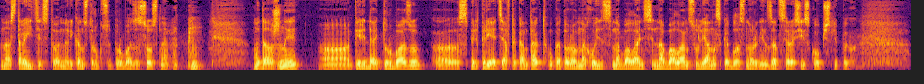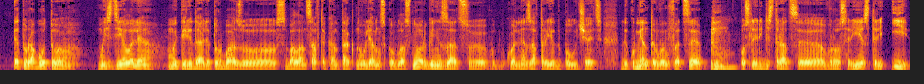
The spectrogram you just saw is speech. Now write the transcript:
на строительство, на реконструкцию турбазы «Сосны», мы должны передать турбазу а, с предприятия «Автоконтакт», у которого он находится на балансе, на баланс Ульяновской областной организации Российского общества слепых. Эту работу мы сделали, мы передали турбазу с баланса «Автоконтакт» на Ульяновскую областную организацию. Вот буквально я завтра еду получать документы в МФЦ после регистрации в Росреестре. И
